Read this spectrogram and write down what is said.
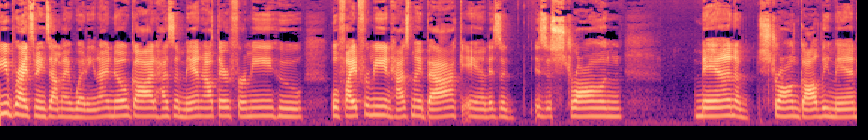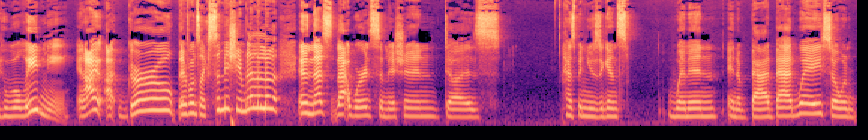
be bridesmaids at my wedding. I know God has a man out there for me who will fight for me and has my back and is a is a strong man, a strong godly man who will lead me. And I, I girl, everyone's like submission, blah, blah, blah. and that's that word submission does has been used against women in a bad bad way. So when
